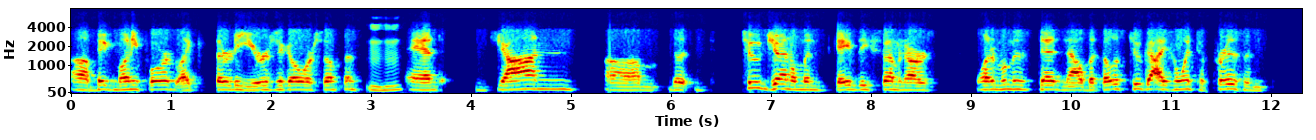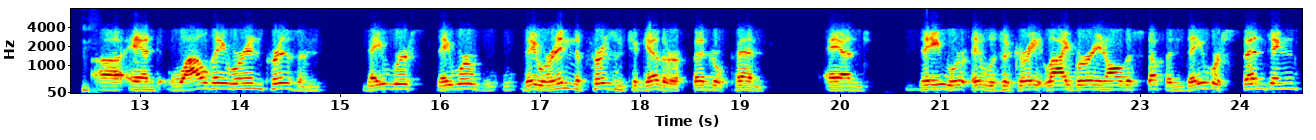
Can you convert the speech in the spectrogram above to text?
uh, big money for it like 30 years ago or something. Mm-hmm. And John, um, the two gentlemen gave these seminars. One of them is dead now, but those two guys went to prison. Uh, and while they were in prison, they were they were they were in the prison together, a federal pen, and they were it was a great library and all this stuff, and they were sending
